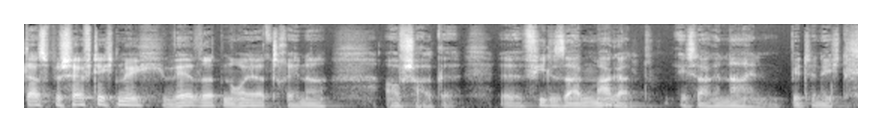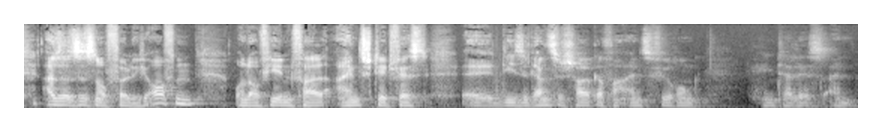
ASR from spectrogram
das beschäftigt mich. Wer wird neuer Trainer auf Schalke? Äh, viele sagen Magath. Ich sage nein, bitte nicht. Also es ist noch völlig offen und auf jeden Fall eins steht fest, äh, diese ganze Schalker Vereinsführung hinterlässt ein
